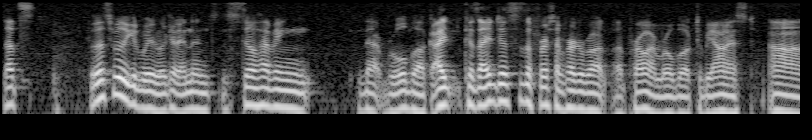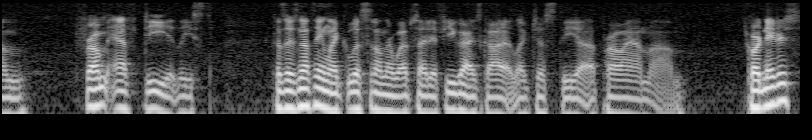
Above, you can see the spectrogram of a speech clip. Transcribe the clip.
That's, that's a really good way to look at it. And then still having that rule book. I, cause I, this is the first I've heard about a pro am rule book, to be honest. Um, from FD at least because there's nothing like listed on their website. If you guys got it, like just the uh, pro am um, coordinators,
